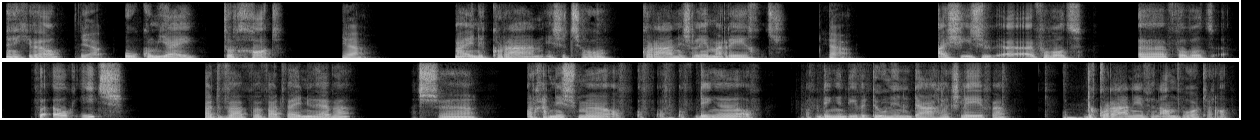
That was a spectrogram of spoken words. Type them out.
Weet je wel? Ja. Hoe kom jij tot God? Ja. Maar in de Koran is het zo. Koran is alleen maar regels. Ja. als je iets, eh, bijvoorbeeld, eh, bijvoorbeeld voor elk iets wat, wat, wat- wij nu hebben, als eh, organisme of, of, of, of dingen, of, of dingen die we doen in het dagelijks leven, de Koran heeft een antwoord erop.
